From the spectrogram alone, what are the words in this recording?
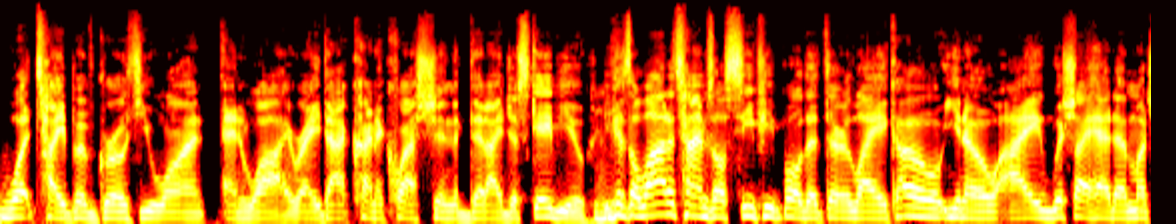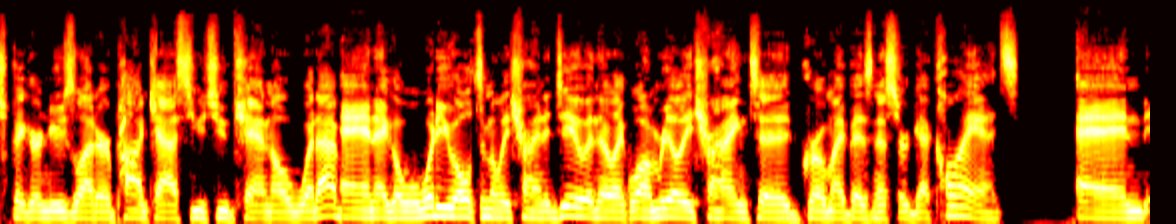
what type of growth you want and why, right? That kind of question that I just gave you. Mm-hmm. Because a lot of times I'll see people that they're like, oh, you know, I wish I had a much bigger newsletter, podcast, YouTube channel, whatever. And I go, well, what are you ultimately trying to do? And they're like, well, I'm really trying to grow my business or get clients. And,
